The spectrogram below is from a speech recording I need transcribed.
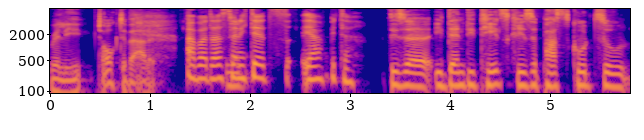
really talked about it. Aber das, wenn ich dir jetzt, ja, bitte. Diese Identitätskrise passt gut zu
